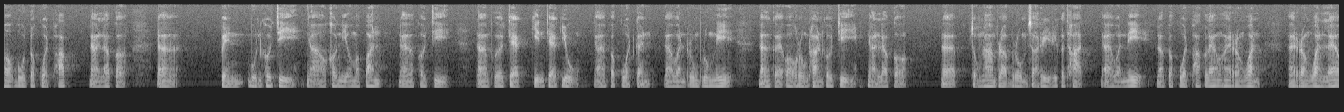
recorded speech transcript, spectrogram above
ออกบูธประกวดพัก นะแล้วก็นะเป็นบุญข้าวจีนะเอาข้าวเหนียวมาปั้นนะข้าวจีนะเพื่อแจกกินแจกอยู่นะประกวดกันนะวันรุ่งพรุ่งนี้นะก็ออกโรงทานข้าวจีนะแล้วก็นะส่งน้ำพระบรมสารีริกธาตุนะวันนี้นะประกวดพักแล้วให้รางวัลให้รางวัลแล้ว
